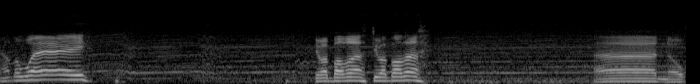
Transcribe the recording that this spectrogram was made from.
Out the way. Do I bother? Do I bother? Uh, nope.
